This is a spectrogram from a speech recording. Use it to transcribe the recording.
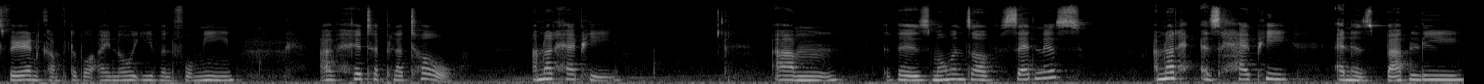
it's very uncomfortable. I know even for me, I've hit a plateau. I'm not happy. Um, there's moments of sadness. I'm not as happy and as bubbly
